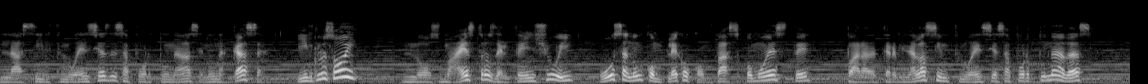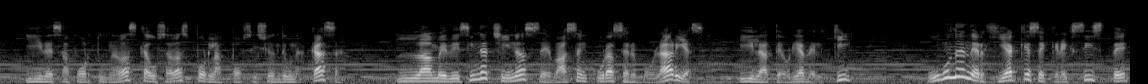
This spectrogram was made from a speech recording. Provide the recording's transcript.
las influencias desafortunadas en una casa. Incluso hoy, los maestros del Feng Shui usan un complejo compás como este para determinar las influencias afortunadas y desafortunadas causadas por la posición de una casa. La medicina china se basa en curas herbolarias y la teoría del Qi, una energía que se cree existe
